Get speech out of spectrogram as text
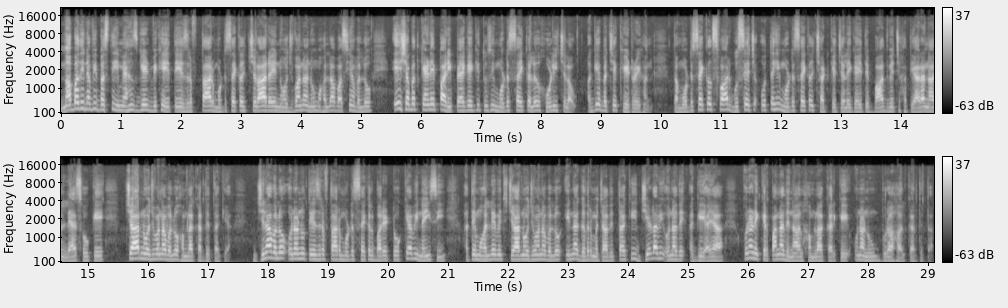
ਨਾਭਾ ਦੀ ਨਵੀਂ ਬਸਤੀ ਮਹਿੰਸਗੇਟ ਵਿਖੇ ਤੇਜ਼ ਰਫ਼ਤਾਰ ਮੋਟਰਸਾਈਕਲ ਚਲਾ ਰਹੇ ਨੌਜਵਾਨਾਂ ਨੂੰ ਮੁਹੱਲਾ ਵਾਸੀਆਂ ਵੱਲੋਂ ਇਹ ਸ਼ਬਦ ਕਹਿਣੇ ਭਾਰੀ ਪੈ ਗਏ ਕਿ ਤੁਸੀਂ ਮੋਟਰਸਾਈਕਲ ਹੌਲੀ ਚਲਾਓ, ਅੱਗੇ ਬੱਚੇ ਖੇਡ ਰਹੇ ਹਨ। ਤਾਂ ਮੋਟਰਸਾਈਕਲ ਸਵਾਰ ਗੁੱਸੇ 'ਚ ਉੱਤੇ ਹੀ ਮੋਟਰਸਾਈਕਲ ਛੱਡ ਕੇ ਚਲੇ ਗਏ ਤੇ ਬਾਅਦ ਵਿੱਚ ਹਥਿਆਰਾਂ ਨਾਲ ਲੈਸ ਹੋ ਕੇ ਚਾਰ ਨੌਜਵਾਨਾਂ ਵੱਲੋਂ ਹਮਲਾ ਕਰ ਦਿੱਤਾ ਗਿਆ। ਜਿਨ੍ਹਾਂ ਵੱਲੋਂ ਉਹਨਾਂ ਨੂੰ ਤੇਜ਼ ਰਫ਼ਤਾਰ ਮੋਟਰਸਾਈਕਲ ਬਾਰੇ ਟੋਕਿਆ ਵੀ ਨਹੀਂ ਸੀ ਅਤੇ ਮੁਹੱਲੇ ਵਿੱਚ ਚਾਰ ਨੌਜਵਾਨਾਂ ਵੱਲੋਂ ਇੰਨਾ ਗਦਰ ਮਚਾ ਦਿੱਤਾ ਕਿ ਜਿਹੜਾ ਵੀ ਉਹਨਾਂ ਦੇ ਅੱਗੇ ਆਇਆ, ਉਹਨਾਂ ਨੇ ਕਿਰਪਾਨਾਂ ਦੇ ਨਾਲ ਹਮਲਾ ਕਰਕੇ ਉਹਨਾਂ ਨੂੰ ਬੁਰਾ ਹਾਲ ਕਰ ਦਿੱਤਾ।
